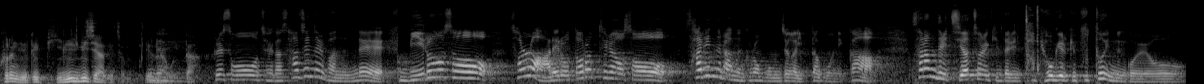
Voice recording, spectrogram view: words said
그런 일이 비일비재하게 좀 일어나고 네. 있다. 그래서 제가 사진을 봤는데 밀어서 선로 아래로 떨어뜨려서 살인을 하는 그런 범죄가 있다 보니까 사람들이 지하철을 기다린 다 벽에 이렇게 붙어 있는 거예요.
